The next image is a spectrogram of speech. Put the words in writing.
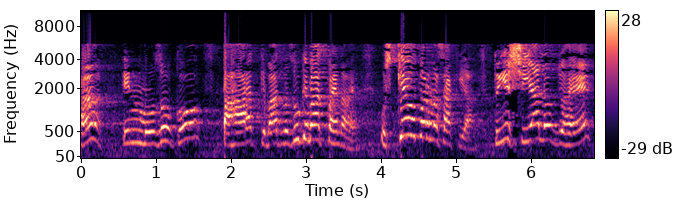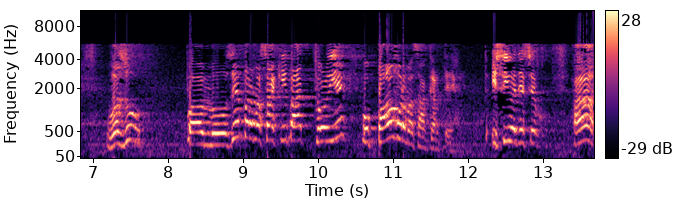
ہاں ان موزوں کو تہارت کے بعد، وضو کے بعد پہنا ہے، اس کے اوپر مسا کیا۔ تو یہ شیعہ لوگ جو ہے وضو موزے پر مسا کی بات چھوڑیے، وہ پاؤں پر مسا کرتے ہیں۔ تو اسی وجہ سے ہاں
